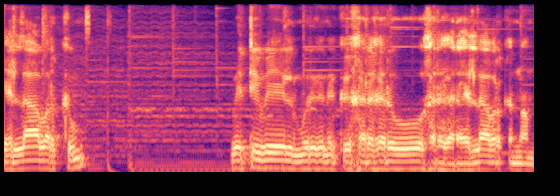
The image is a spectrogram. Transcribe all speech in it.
എല്ലാവർക്കും വെറ്റിവേൽ മുരുകനുക്ക് ഹരഹരോ ഹരഹര. എല്ലാവർക്കും നന്ദി.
